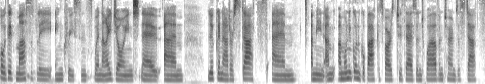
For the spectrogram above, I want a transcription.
Oh, they've massively increased since when I joined. Now, um, looking at our stats, um, I mean, I'm I'm only going to go back as far as 2012 in terms of stats.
